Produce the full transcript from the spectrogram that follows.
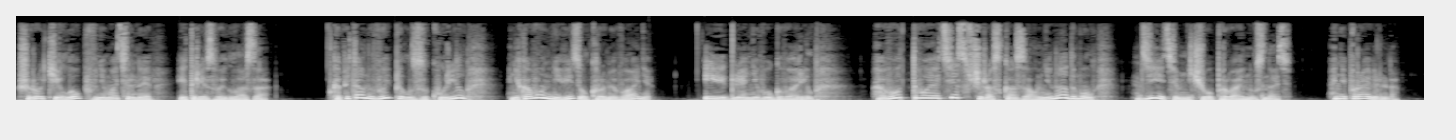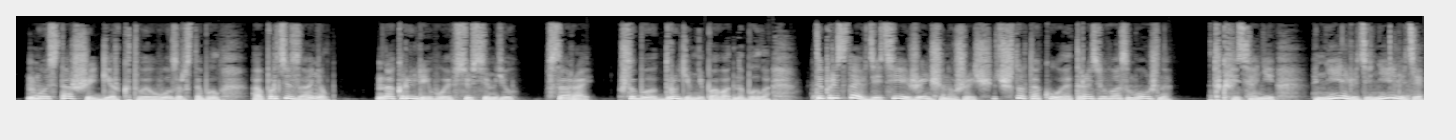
широкий лоб, внимательные и трезвые глаза. Капитан выпил, закурил, никого он не видел, кроме Вани. И для него говорил, «А вот твой отец вчера сказал, не надо, мол, детям ничего про войну знать». «Неправильно. Мой старший Герк твоего возраста был, а партизанил. Накрыли его и всю семью в сарай, чтобы другим неповадно было. Ты представь детей и женщину жечь. Это что такое? Это разве возможно?» «Так ведь они не люди, не люди!»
